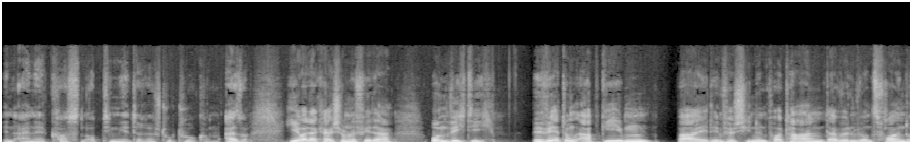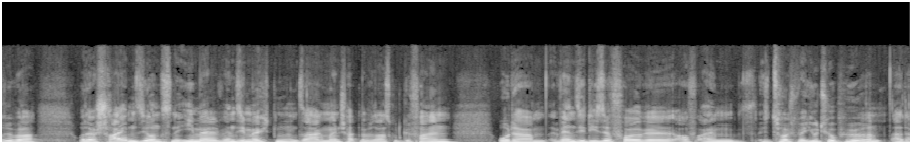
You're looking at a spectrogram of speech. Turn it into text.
in eine kostenoptimiertere Struktur kommen. Also, hier war der Kai Schimmelfeder und wichtig, Bewertung abgeben bei den verschiedenen Portalen, da würden wir uns freuen drüber. Oder schreiben Sie uns eine E-Mail, wenn Sie möchten und sagen, Mensch, hat mir besonders gut gefallen. Oder wenn Sie diese Folge auf einem, zum Beispiel bei YouTube hören, also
